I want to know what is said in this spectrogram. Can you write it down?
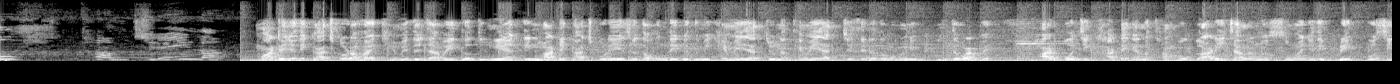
উফ থামছেই না। মাঠে যদি কাজ করা হয় ঘেমে তো যাবেই। তো তুমি একদিন মাঠে কাজ করে এসো তখন দেখবে তুমি ঘেমে যাচ্ছ না থেমে যাচ্ছে সেটা তোমাকে বুঝতে পারবে। আর বলছি খাটে কেন থামবো? গাড়ি চালানোর সময় যদি ব্রেক বসি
